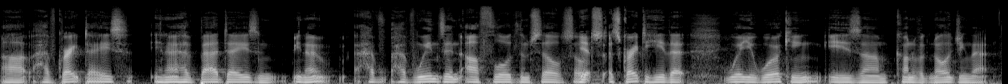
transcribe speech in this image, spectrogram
uh, have great days, you know, have bad days, and you know, have have wins and are flawed themselves. So yep. it's it's great to hear that where you're working is um, kind of acknowledging that.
